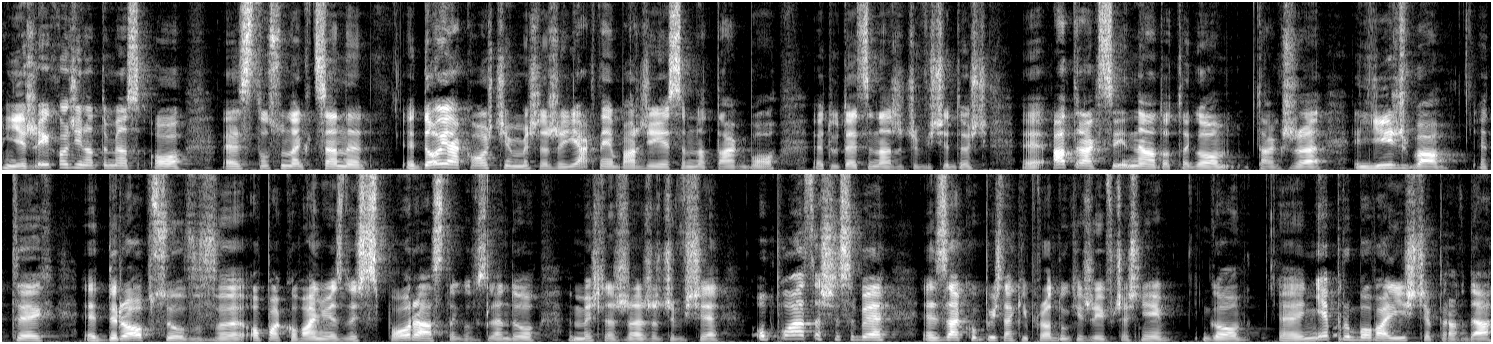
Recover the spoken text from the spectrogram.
Jeżeli chodzi natomiast o e, stosunek ceny do jakości, myślę, że jak najbardziej jestem na tak, bo e, tutaj cena rzeczywiście dość e, atrakcyjna, do tego także liczba tych dropsów w opakowaniu jest dość spora, z tego względu myślę, że rzeczywiście opłaca się sobie zakupić taki produkt, jeżeli wcześniej go nie próbowaliście, prawda?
